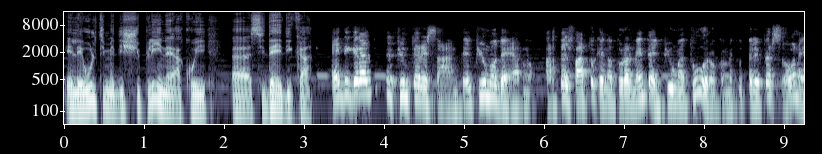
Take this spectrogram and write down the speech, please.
e le ultime discipline a cui eh, si dedica è di gran lunga il più interessante, il più moderno, a parte il fatto che naturalmente è il più maturo, come tutte le persone,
